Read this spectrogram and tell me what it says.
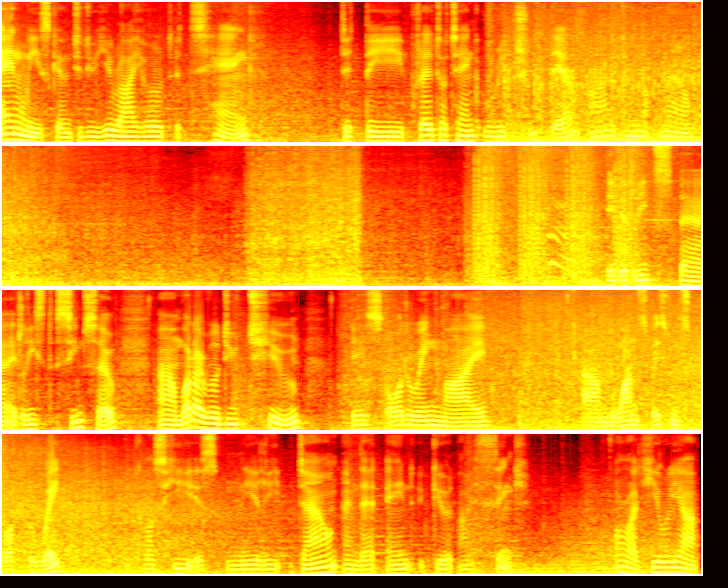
enemy is going to do here. I heard a tank. Did the Predator tank retreat there? I do not know. It at least, uh, at least seems so. Um, what I will do too is ordering my um, the one spaceman squad away because he is nearly down and that ain't good I think. Alright, here we are.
